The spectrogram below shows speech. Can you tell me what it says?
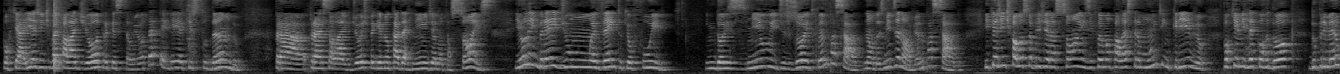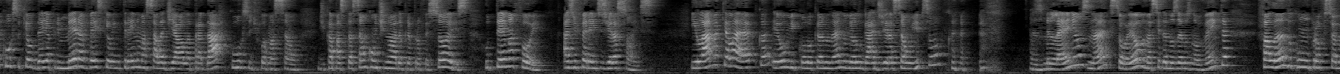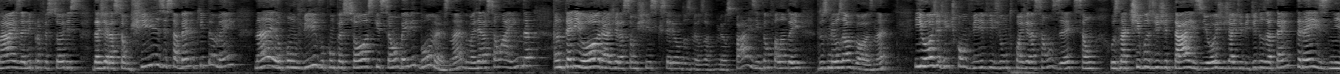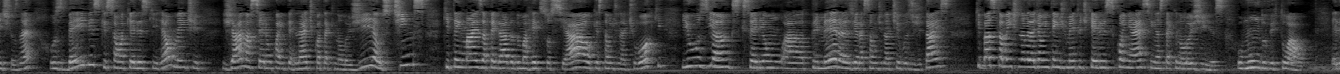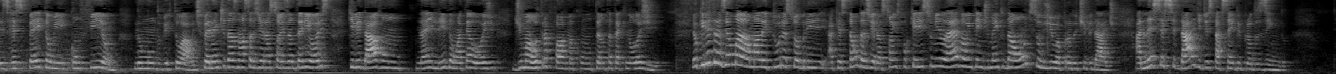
Porque aí a gente vai falar de outra questão. Eu até peguei aqui estudando para essa live de hoje, peguei meu caderninho de anotações e eu lembrei de um evento que eu fui em 2018, foi ano passado, não, 2019, ano passado, e que a gente falou sobre gerações e foi uma palestra muito incrível, porque me recordou do primeiro curso que eu dei, a primeira vez que eu entrei numa sala de aula para dar curso de formação de capacitação continuada para professores, o tema foi as diferentes gerações. E lá naquela época, eu me colocando né, no meu lugar de geração Y, os millennials, né, que sou eu, nascida nos anos 90, falando com profissionais ali, professores da geração X e sabendo que também, né, eu convivo com pessoas que são baby boomers, né, de uma geração ainda anterior à geração X, que seriam dos meus, meus pais, então falando aí dos meus avós, né. E hoje a gente convive junto com a geração Z, que são os nativos digitais e hoje já divididos até em três nichos, né? Os babies, que são aqueles que realmente já nasceram com a internet, com a tecnologia, os teens, que tem mais a pegada de uma rede social, questão de network, e os youngs, que seriam a primeira geração de nativos digitais, que basicamente, na verdade, é um entendimento de que eles conhecem as tecnologias, o mundo virtual. Eles respeitam e confiam no mundo virtual, diferente das nossas gerações anteriores que lidavam né, e lidam até hoje de uma outra forma com tanta tecnologia. Eu queria trazer uma, uma leitura sobre a questão das gerações, porque isso me leva ao entendimento da onde surgiu a produtividade, a necessidade de estar sempre produzindo.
